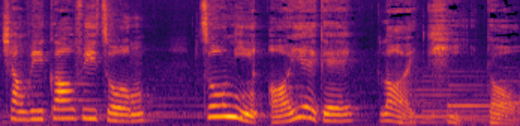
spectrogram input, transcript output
请为教会中做人爱的来祈祷。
